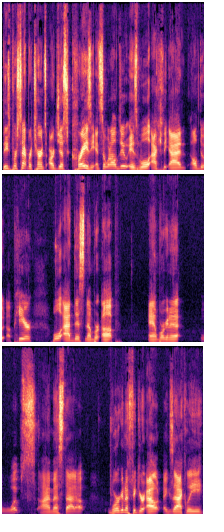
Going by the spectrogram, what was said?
These percent returns are just crazy. And so what I'll do is we'll actually add I'll do it up here. We'll add this number up and we're going to whoops, I messed that up. We're going to figure out exactly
